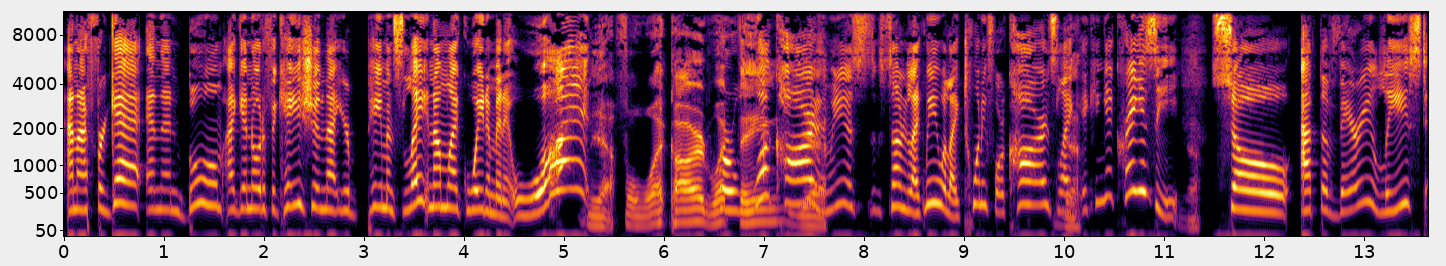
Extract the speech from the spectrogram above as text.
and I forget. And then boom, I get notification that your payment's late. And I'm like, wait a minute, what? Yeah. For what card? What For thing? what card? Yeah. I mean, it's somebody like me with like 24 cards. Like Yeah. it can get crazy. Yeah. So at the very least,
